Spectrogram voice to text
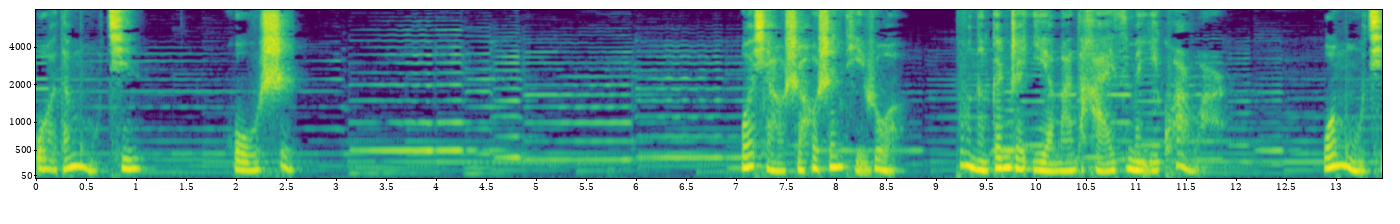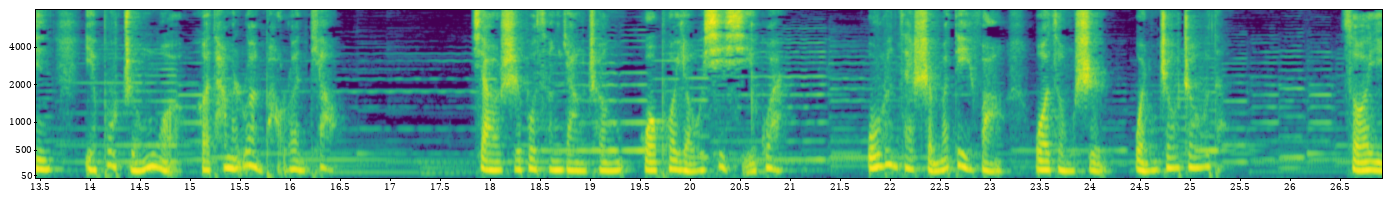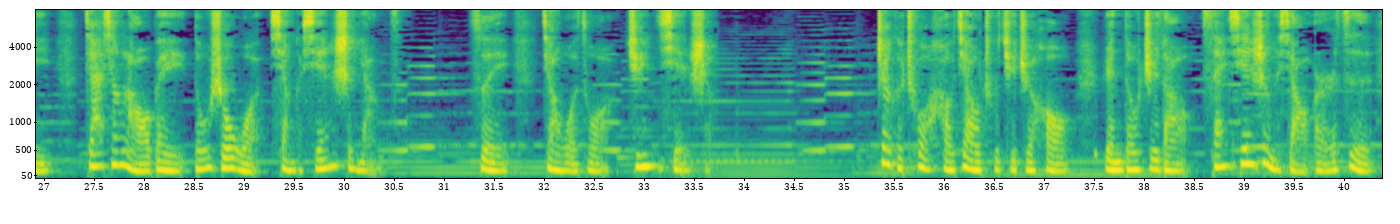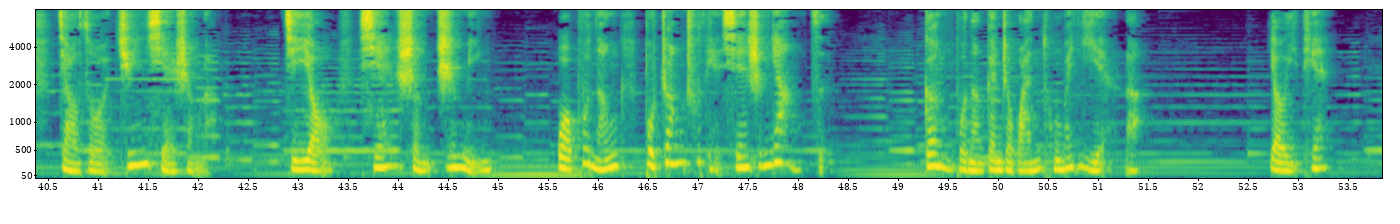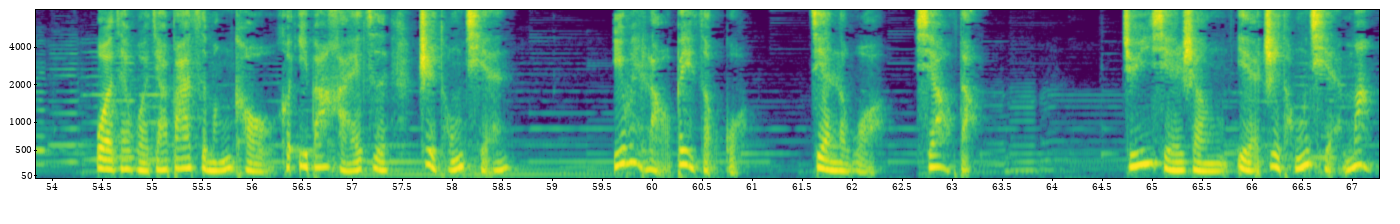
我的母亲，胡适。我小时候身体弱，不能跟着野蛮的孩子们一块玩。我母亲也不准我和他们乱跑乱跳。小时不曾养成活泼游戏习惯，无论在什么地方，我总是文绉绉的。所以家乡老辈都说我像个先生样子，遂叫我做君先生。这个绰号叫出去之后，人都知道三先生的小儿子叫做君先生了，即有先生之名。我不能不装出点先生样子，更不能跟着顽童们野了。有一天。我在我家八字门口和一班孩子掷铜钱，一位老辈走过，见了我，笑道：“君先生也掷铜钱吗？”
